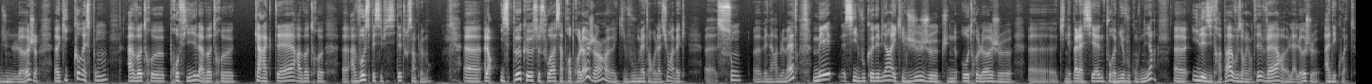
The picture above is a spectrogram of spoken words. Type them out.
d'une loge, qui correspond à votre profil, à votre caractère, à, votre, à vos spécificités tout simplement. Euh, alors, il se peut que ce soit sa propre loge, hein, euh, qu'il vous mette en relation avec euh, son euh, vénérable maître, mais s'il vous connaît bien et qu'il juge qu'une autre loge euh, qui n'est pas la sienne pourrait mieux vous convenir, euh, il n'hésitera pas à vous orienter vers la loge adéquate.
